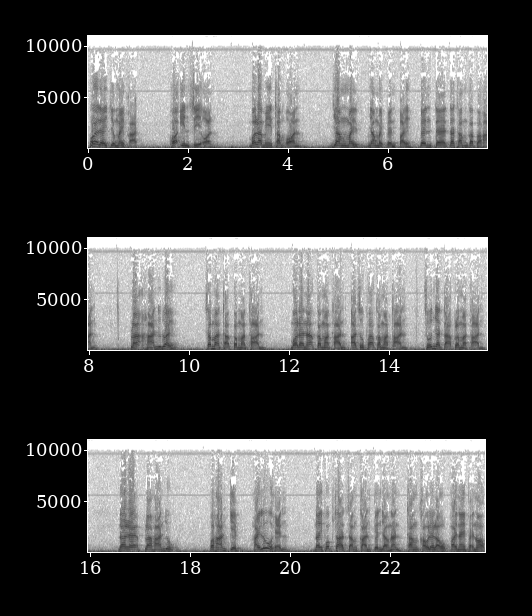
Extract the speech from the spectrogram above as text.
เพราะอะไรจึงไม่ขาด เพราะอินทรีย์อ่อนบารมีทำอ่อนยังไม่ยังไม่เป็นไป เป็นแต่ตะธรรมกับประหาร ประหารอยู่ด้วย สมถกรรมฐาน มรณะกรรมฐาน อสุภกรรมฐานสุญญตากรรมฐานนั่นแหละประหารอยู่ประหารเกตให้รู้เห็น ในภพชาติสังขารเป็นอย่างนั้นทางเขาและเราภายในภายนอก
